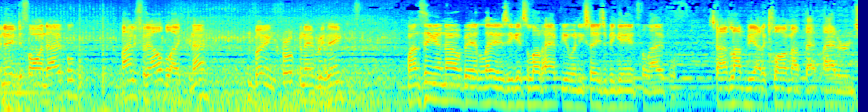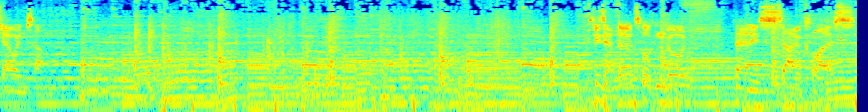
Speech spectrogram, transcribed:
We need to find Opal. Mainly for the old bloke, you know? Being crook and everything. One thing I know about Les, he gets a lot happier when he sees a big handful of Opal. So I'd love to be able to climb up that ladder and show him something. Geez, that dirt's looking good. That is so close.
